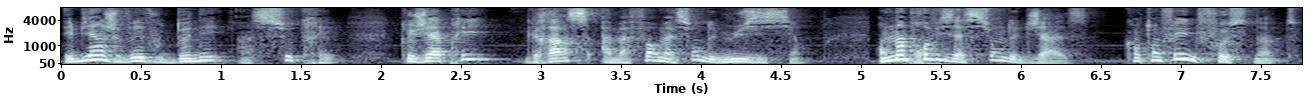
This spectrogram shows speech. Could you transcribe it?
Eh bien, je vais vous donner un secret que j'ai appris grâce à ma formation de musicien. En improvisation de jazz, quand on fait une fausse note,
